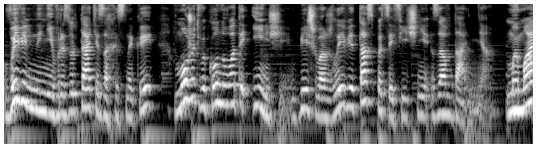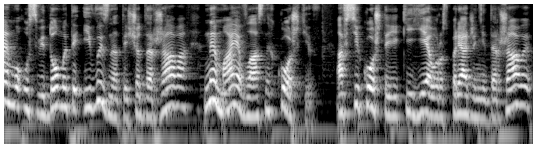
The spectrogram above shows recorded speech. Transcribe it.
Вивільнені в результаті захисники можуть виконувати інші, більш важливі та специфічні завдання. Ми маємо усвідомити і визнати, що держава не має власних коштів. А всі кошти, які є у розпорядженні держави,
